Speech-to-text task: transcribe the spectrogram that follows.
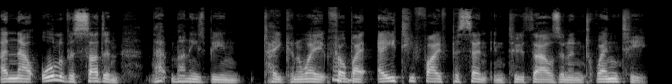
And now all of a sudden that money's been taken away. It fell by 85% in 2020.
